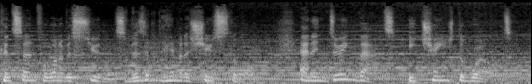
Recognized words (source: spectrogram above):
concerned for one of his students, visited him at a shoe store, and in doing that, he changed the world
